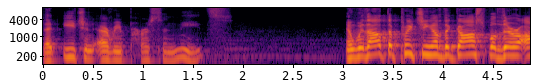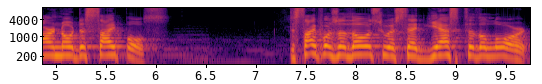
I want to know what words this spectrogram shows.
that each and every person needs. And without the preaching of the gospel, there are no disciples. Disciples are those who have said yes to the Lord,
